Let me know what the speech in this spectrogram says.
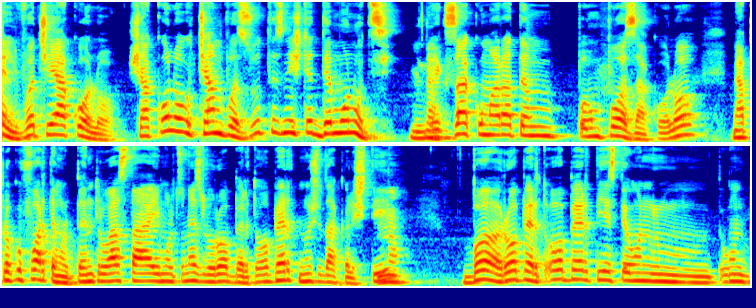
el, văd ce e acolo. Și acolo ce am văzut sunt niște demonuți. Da. Exact cum arată în, în poză acolo. Mi-a plăcut foarte mult. Pentru asta îi mulțumesc lui Robert Obert, nu știu dacă îl știi. Nu. Bă, Robert Obert este un, un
